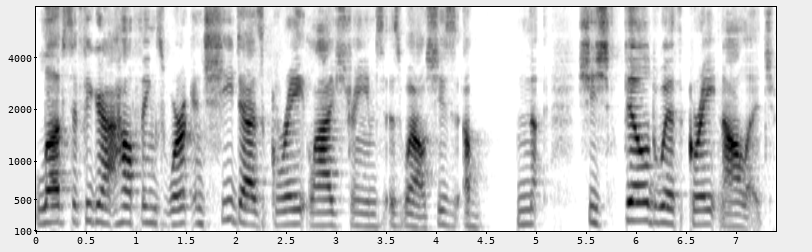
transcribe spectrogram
loves to figure out how things work, and she does great live streams as well. She's a she's filled with great knowledge.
